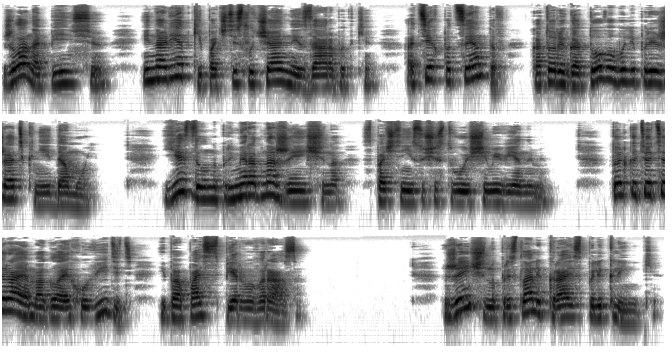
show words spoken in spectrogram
Жила на пенсию и на редкие, почти случайные заработки от тех пациентов, которые готовы были приезжать к ней домой. Ездила, например, одна женщина с почти несуществующими венами. Только тетя Рая могла их увидеть и попасть с первого раза. Женщину прислали к Рае из поликлиники.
